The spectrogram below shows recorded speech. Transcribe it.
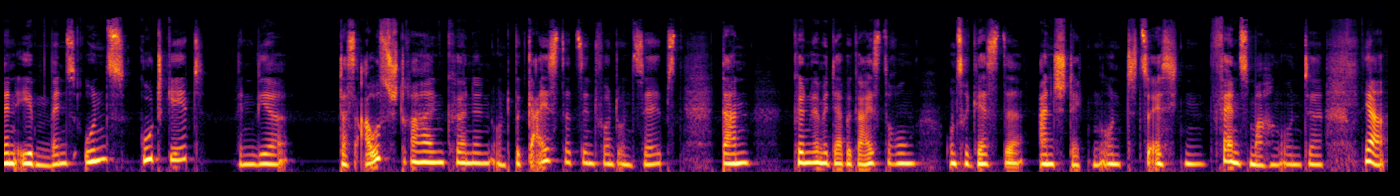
Denn eben, wenn es uns gut geht, wenn wir das ausstrahlen können und begeistert sind von uns selbst, dann können wir mit der Begeisterung unsere Gäste anstecken und zu echten Fans machen. Und äh, ja,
